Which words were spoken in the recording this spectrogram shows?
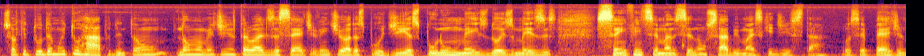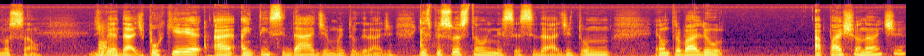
só que tudo é muito rápido então normalmente a gente trabalha 17, 20 horas por dia por um mês, dois meses sem fim de semana você não sabe mais que dia está você perde noção de Bom. verdade, porque a, a, intensidade é muito grande e as pessoas estão em necessidade. Então, é um trabalho apaixonante,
